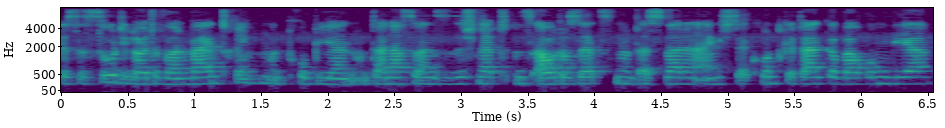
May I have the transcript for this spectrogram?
es ist so, die Leute wollen Wein trinken und probieren. Und danach sollen sie sich nicht ins Auto setzen. Und das war dann eigentlich der Grundgedanke, warum wir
